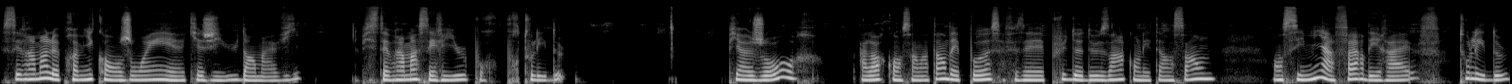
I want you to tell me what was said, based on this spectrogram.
C'est vraiment le premier conjoint euh, que j'ai eu dans ma vie. Puis c'était vraiment sérieux pour, pour tous les deux. Puis un jour, alors qu'on s'en entendait pas, ça faisait plus de deux ans qu'on était ensemble, on s'est mis à faire des rêves, tous les deux,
